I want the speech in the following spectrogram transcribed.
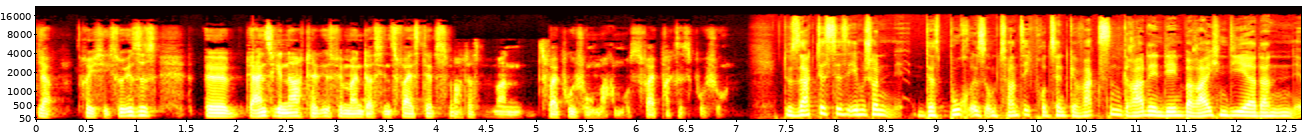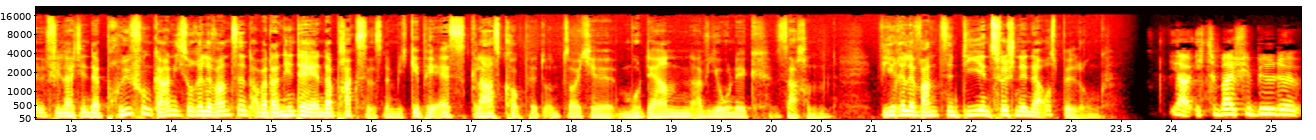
Ja, richtig, so ist es. Äh, der einzige Nachteil ist, wenn man das in zwei Steps macht, dass man zwei Prüfungen machen muss, zwei Praxisprüfungen. Du sagtest es eben schon, das Buch ist um 20 Prozent gewachsen, gerade in den Bereichen, die ja dann äh, vielleicht in der Prüfung gar nicht so relevant sind, aber dann hinterher in der Praxis, nämlich GPS, Glascockpit und solche modernen Avionik-Sachen. Wie relevant sind die inzwischen in der Ausbildung? Ja, ich zum Beispiel bilde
